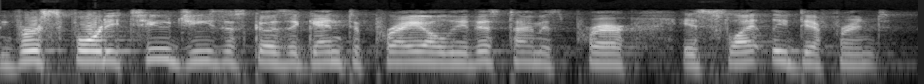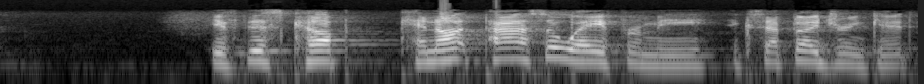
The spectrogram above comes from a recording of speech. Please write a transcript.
In verse 42, Jesus goes again to pray, only this time his prayer is slightly different. If this cup cannot pass away from me except I drink it,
